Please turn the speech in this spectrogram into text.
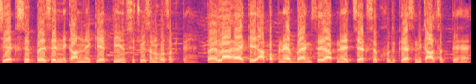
चेक से पैसे निकालने के तीन सिचुएशन हो सकते हैं। पहला है कि आप अपने बैंक से अपने चेक से खुद कैश निकाल सकते हैं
